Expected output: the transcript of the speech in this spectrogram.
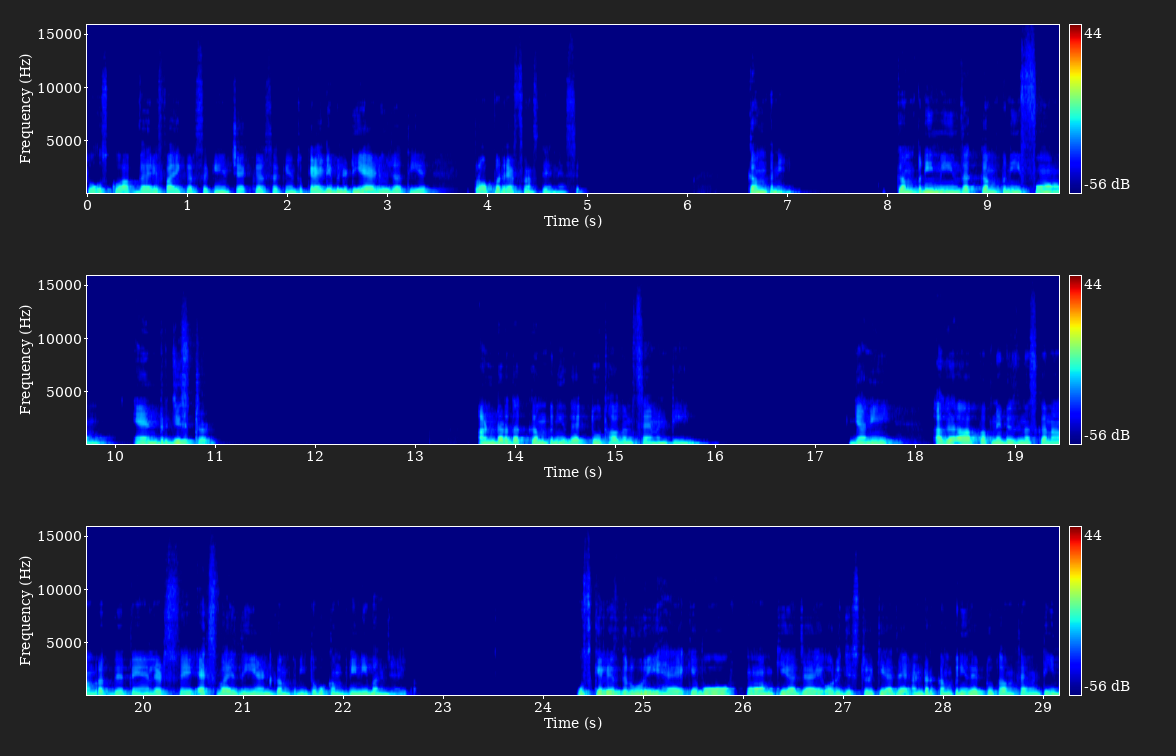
तो उसको आप वेरीफाई कर सकें चेक कर सकें तो क्रेडिबिलिटी ऐड हो जाती है प्रॉपर रेफरेंस देने से। Company company means a company form and registered under the companies act 2017 यानी अगर आप अपने बिज़नेस का नाम रख देते हैं let's say X Y Z and company तो वो कंपनी नहीं बन जाएगा। उसके लिए ज़रूरी है कि वो फॉर्म किया जाए और रजिस्टर किया जाए अंडर कंपनीज़ एक्ट 2017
